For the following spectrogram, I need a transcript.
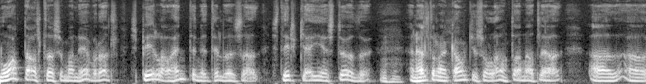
nota allt það sem hann hefur all spila á hendinni til þess að styrkja í einn stöðu. Mm -hmm. En heldur hann gangi svo langt hann allir að, að, að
